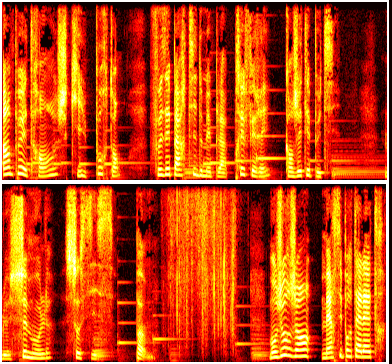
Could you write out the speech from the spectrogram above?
un peu étrange qui, pourtant, faisait partie de mes plats préférés quand j'étais petit. Le semoule, saucisse, pomme. Bonjour Jean, merci pour ta lettre.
